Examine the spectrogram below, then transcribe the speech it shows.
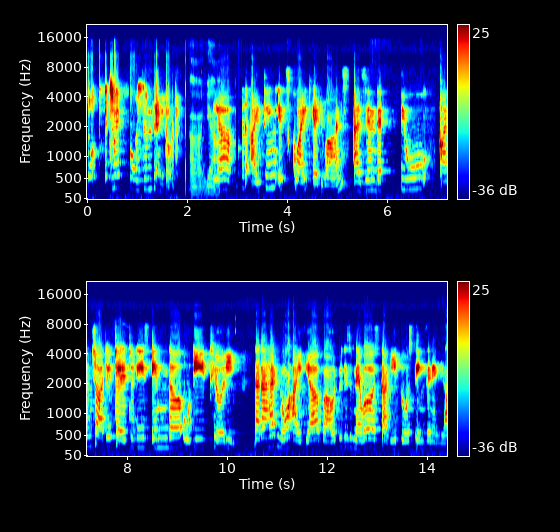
So it's very person centered. Uh, yeah. Yeah, I think it's quite advanced, as in there few uncharted territories in the OT theory that I had no idea about because I've never studied those things in India.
